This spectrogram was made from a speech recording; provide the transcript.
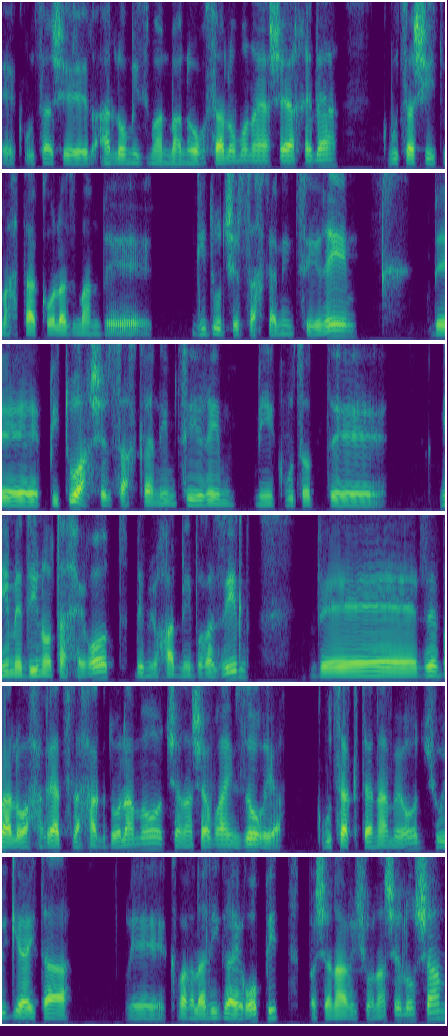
אה, קבוצה שעד לא מזמן מנור סלומון היה שייך אליה, קבוצה שהתמחתה כל הזמן בגידול של שחקנים צעירים, בפיתוח של שחקנים צעירים מקבוצות, אה, ממדינות אחרות, במיוחד מברזיל, וזה בא לו אחרי הצלחה גדולה מאוד, שנה שעברה עם זוריה, קבוצה קטנה מאוד, שהוא הגיע איתה אה, כבר לליגה האירופית, בשנה הראשונה שלו שם,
